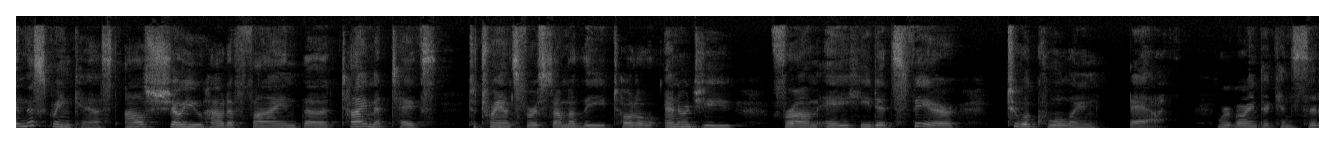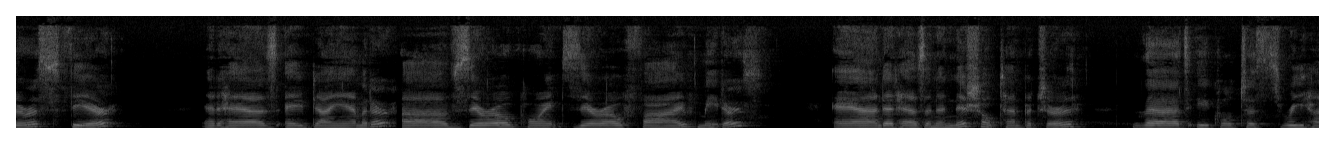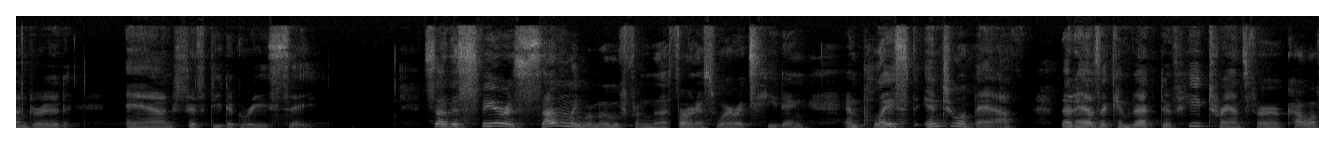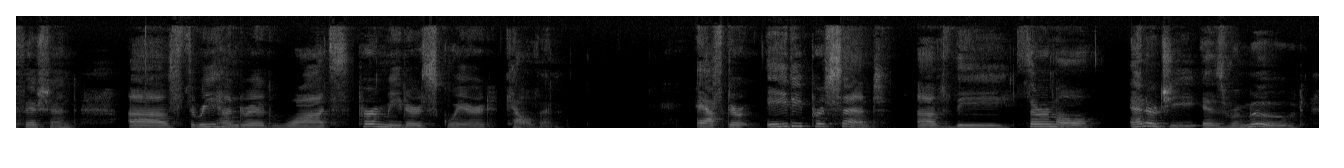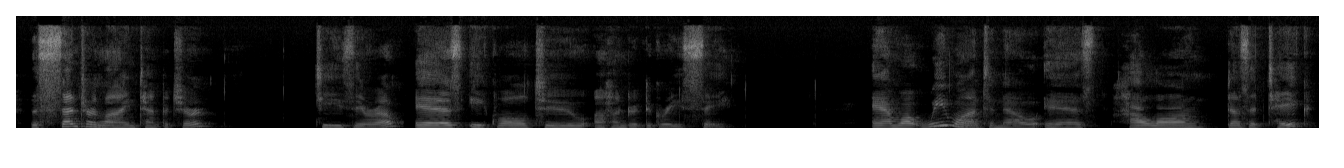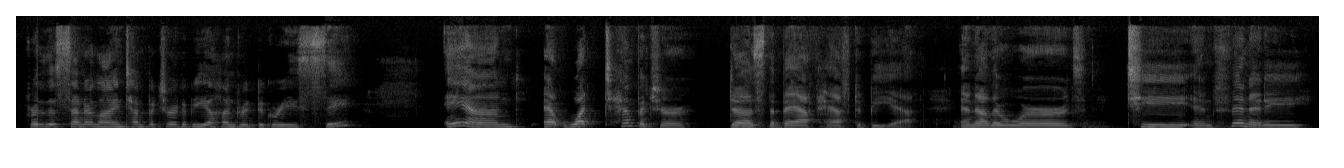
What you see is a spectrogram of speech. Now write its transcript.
In this screencast, I'll show you how to find the time it takes to transfer some of the total energy from a heated sphere to a cooling bath. We're going to consider a sphere. It has a diameter of 0.05 meters and it has an initial temperature that's equal to 350 degrees C. So the sphere is suddenly removed from the furnace where it's heating and placed into a bath that has a convective heat transfer coefficient of 300 watts per meter squared Kelvin. After 80% of the thermal energy is removed, the center line temperature, T0, is equal to 100 degrees C. And what we want to know is how long does it take for the center line temperature to be 100 degrees C? And at what temperature does the bath have to be at? In other words, T infinity,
